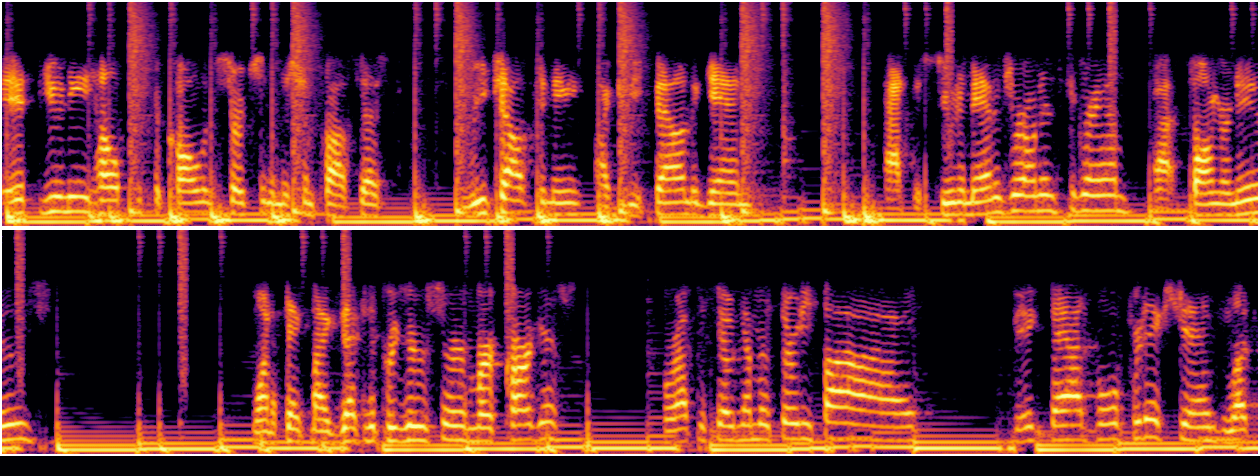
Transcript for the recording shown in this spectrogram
if you need help with the college search and admission process, reach out to me. I can be found again at the student manager on Instagram, at Fonger News. Want to thank my executive producer, Murph Cargis, for episode number 35. Big bad bold predictions. Let's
